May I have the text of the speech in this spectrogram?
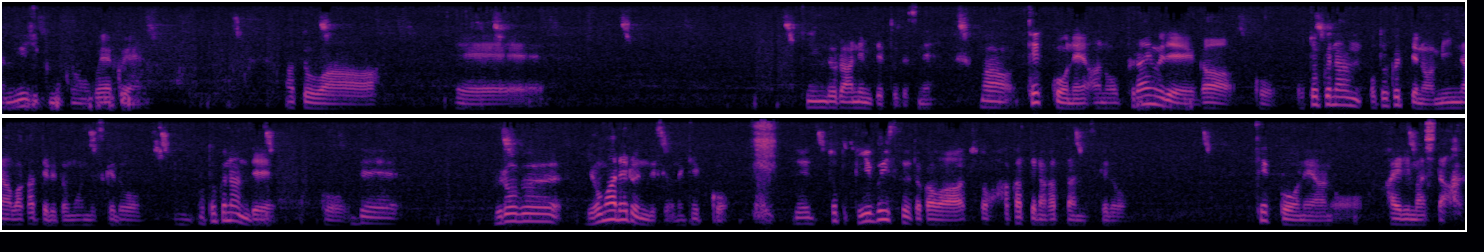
ミュージックもこの500円。あとは、えー、Kindle Unlimited ですね。まあ、結構ね、あの、プライムデーが、こう、お得なん、お得っていうのはみんな分かってると思うんですけど、お得なんで、こう、で、ブログ読まれるんですよね、結構。で、ちょっと PV 数とかはちょっと測ってなかったんですけど、結構ね、あの、入りました。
